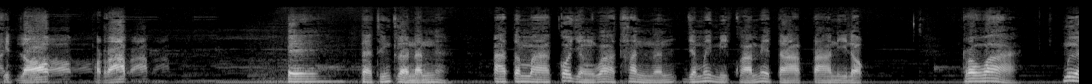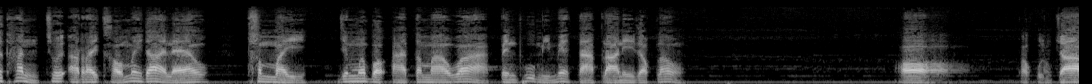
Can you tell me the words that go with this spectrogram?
คิดหรอกครับ เอ แต่ถึงกระนั้น อาตมาก็ยังว่าท่านนั้นยังไม่มีความเมตตาปราณีหรอก เพราะว่าเมื่อท่านช่วยอะไรเขาไม่ได้แล้วทำไมยังมาบอกอาตมาว่าเป็นผู้มีเมตตาปราณีหรอกเล่าอ๋อพระคุณเจ้า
